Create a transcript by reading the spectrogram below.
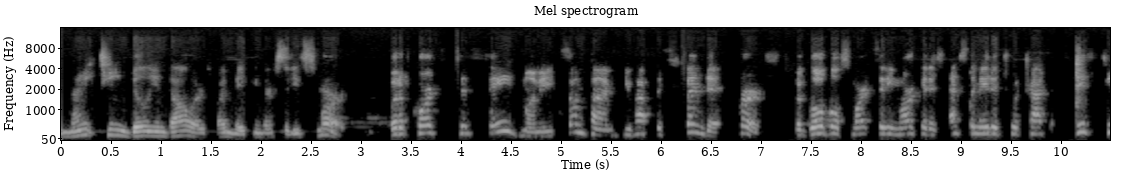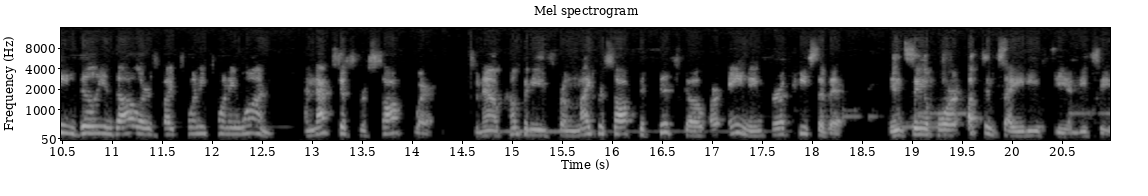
$19 billion by making their cities smart. But of course, to save money, sometimes you have to spend it first. The global smart city market is estimated to attract $15 billion by 2021 and that's just for software. So now companies from Microsoft to Cisco are aiming for a piece of it. In Singapore, Uptin Saiidi, CNBC.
